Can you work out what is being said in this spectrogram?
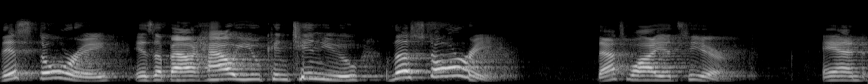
This story is about how you continue the story. That's why it's here. And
